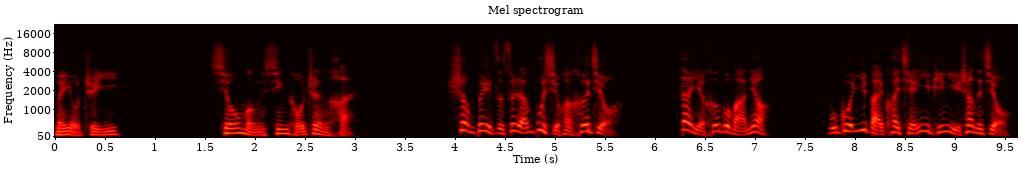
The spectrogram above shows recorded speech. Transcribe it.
没有之一。肖猛心头震撼，上辈子虽然不喜欢喝酒，但也喝过马尿。不过一百块钱一瓶以上的酒，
